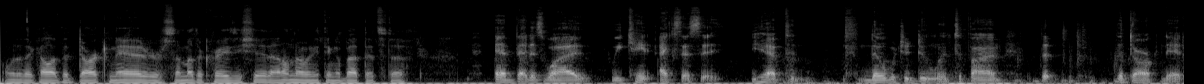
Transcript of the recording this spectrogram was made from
what do they call it? The dark net or some other crazy shit. I don't know anything about that stuff. And that is why we can't access it. You have to know what you're doing to find the the dark net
